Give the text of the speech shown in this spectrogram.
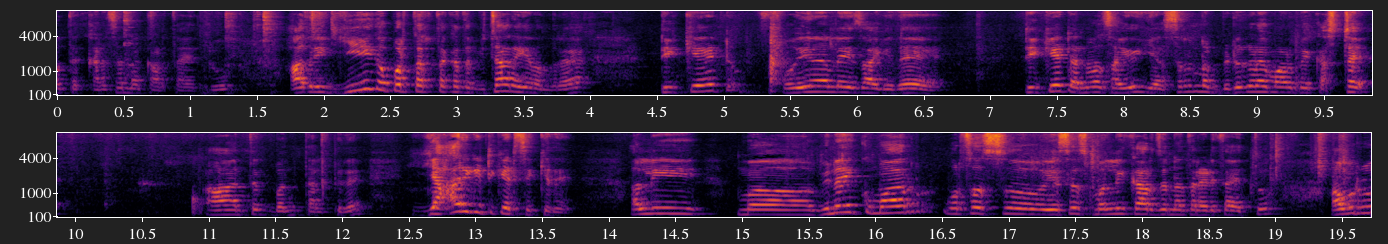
ಮತ್ತು ಕನಸನ್ನು ಕಾಡ್ತಾ ಇದ್ರು. ಆದರೆ ಈಗ ಬರ್ತಾ ಇರ್ತಕ್ಕಂಥ ವಿಚಾರ ಏನಂದರೆ, ಟಿಕೆಟ್ ಫೈನಲೈಸ್ ಆಗಿದೆ. ಟಿಕೆಟ್ ಅನ್ವನ್ಸ್ ಆಗಿದೆ, ಹೆಸರನ್ನು ಬಿಡುಗಡೆ ಮಾಡಬೇಕಷ್ಟೇ. ಅಂತ ಬಂದು ತಲುಪಿದೆ. ಯಾರಿಗೆ ಟಿಕೆಟ್ ಸಿಕ್ಕಿದೆ? ಅಲ್ಲಿ ಮ, Vinay Kumar versus S S Mallikarjun ಅಂತ ನಡೀತಾ ಇತ್ತು. ಅವರು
